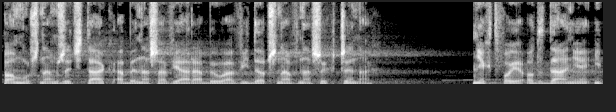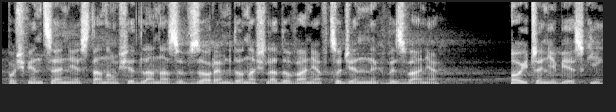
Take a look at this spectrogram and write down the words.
Pomóż nam żyć tak, aby nasza wiara była widoczna w naszych czynach. Niech Twoje oddanie i poświęcenie staną się dla nas wzorem do naśladowania w codziennych wyzwaniach. Ojcze Niebieski,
